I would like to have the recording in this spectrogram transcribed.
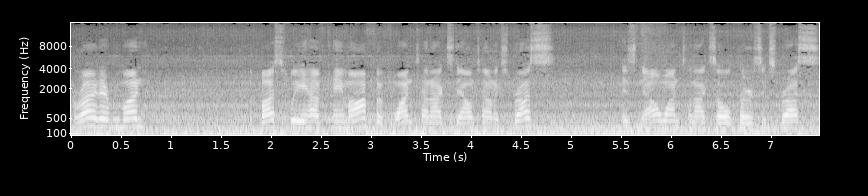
All right, everyone. The bus we have came off of 110X Downtown Express is now 110X Old Claire's Express.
